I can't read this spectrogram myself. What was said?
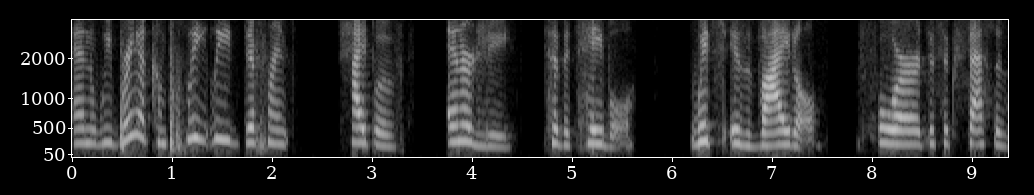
and we bring a completely different type of energy to the table, which is vital for the success of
